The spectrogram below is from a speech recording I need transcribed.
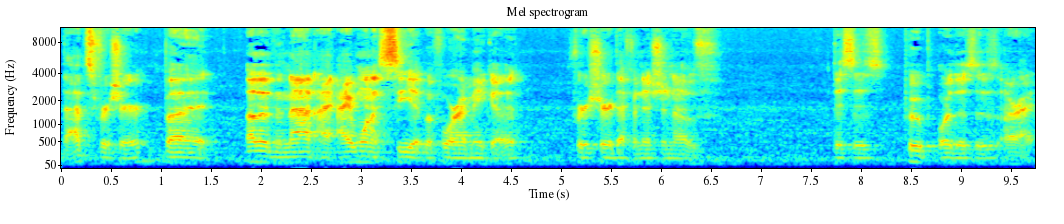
That's for sure. But other than that, I, I want to see it before I make a for sure definition of this is poop or this is all right.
